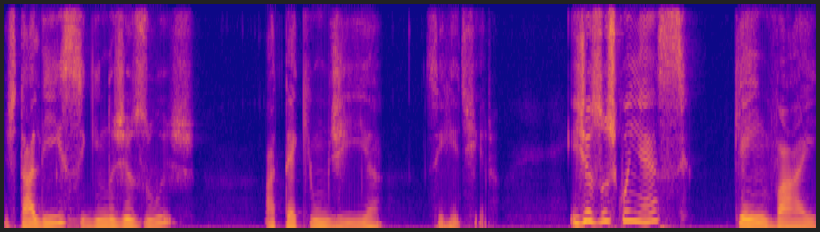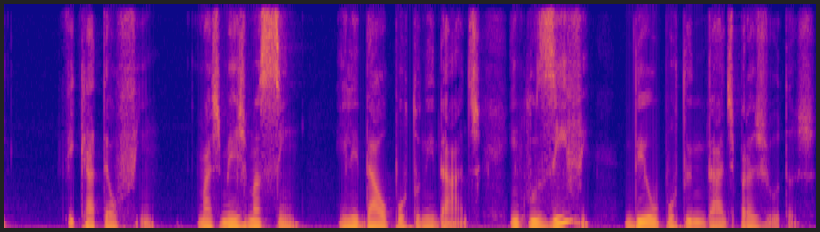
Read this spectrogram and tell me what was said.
está ali seguindo Jesus até que um dia se retira. E Jesus conhece quem vai ficar até o fim, mas mesmo assim, ele dá oportunidade. Inclusive, deu oportunidade para Judas.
